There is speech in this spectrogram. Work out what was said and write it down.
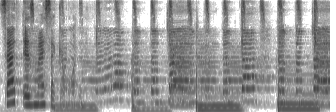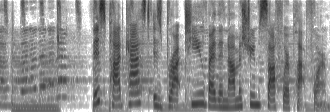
Seth is my second one. This podcast is brought to you by the NamaStream software platform.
